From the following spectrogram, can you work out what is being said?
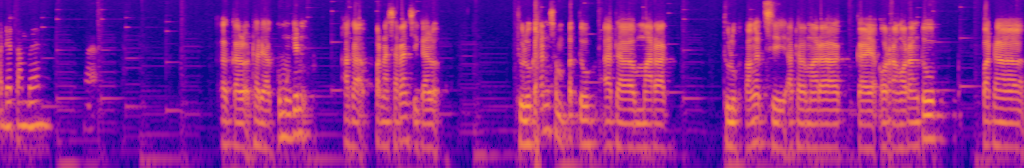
Ada tambahan? Nah. Uh, kalau dari aku mungkin agak penasaran sih kalau dulu kan sempet tuh ada marak dulu banget sih ada marak kayak orang-orang tuh pada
